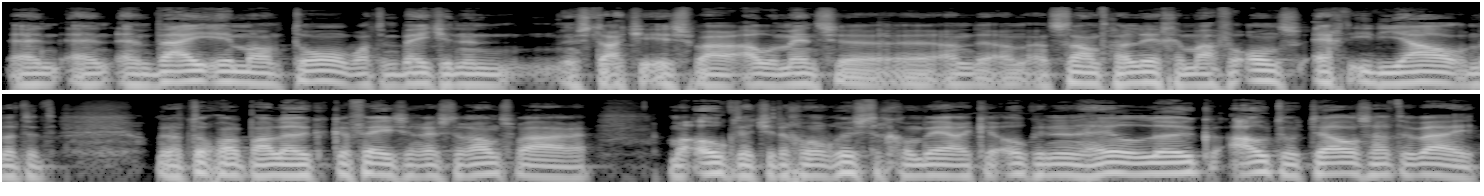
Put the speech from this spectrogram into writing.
En, en, en wij in Menton, wat een beetje een, een stadje is waar oude mensen eh, aan, de, aan, aan het strand gaan liggen. Maar voor ons echt ideaal, omdat, het, omdat er toch wel een paar leuke cafés en restaurants waren. Maar ook dat je er gewoon rustig kon werken. Ook in een heel leuk oud hotel zaten wij.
